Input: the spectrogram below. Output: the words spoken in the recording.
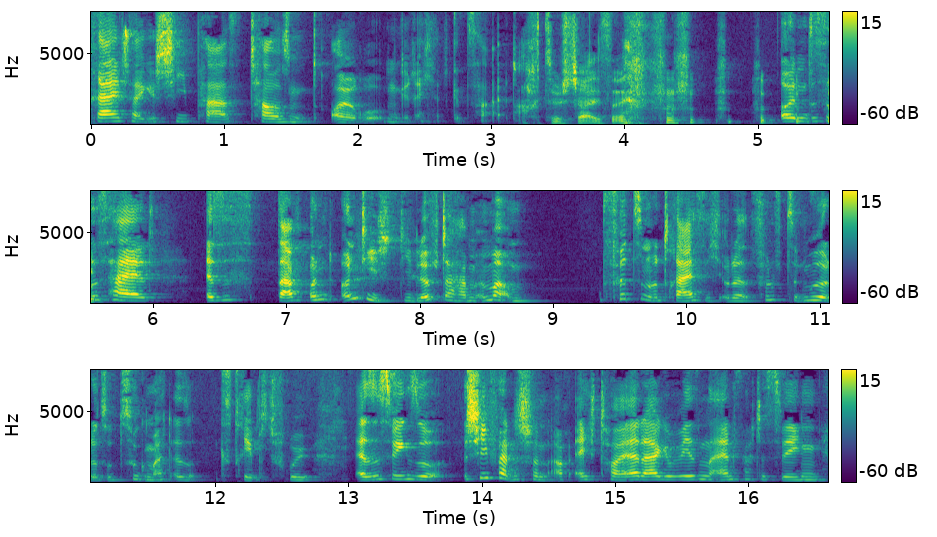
drei Tage Skipass 1000 Euro umgerechnet gezahlt. Ach du Scheiße. Und es ist halt, es ist, und, und die, die Lüfter haben immer um 14.30 Uhr oder 15 Uhr oder so zugemacht, also extremst früh. Also deswegen so, Skifahren ist schon auch echt teuer da gewesen, einfach deswegen,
